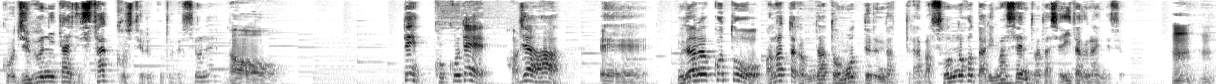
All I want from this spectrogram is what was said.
こう自分に対してスタックをしていることですよね。で、ここで、はいじゃあ、えー、無駄なことをあなたが無駄と思ってるんだったらば、そんなことありませんと私は言いたくないんですよ。うんうん。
